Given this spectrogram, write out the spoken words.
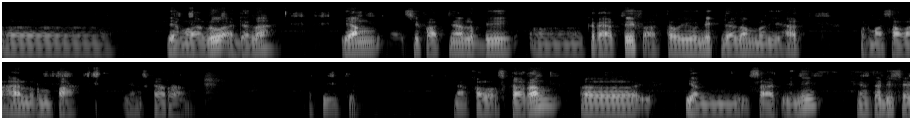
eh, yang lalu adalah yang sifatnya lebih eh, kreatif atau unik dalam melihat permasalahan rempah yang sekarang. Seperti itu. Nah, kalau sekarang eh, yang saat ini yang tadi saya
